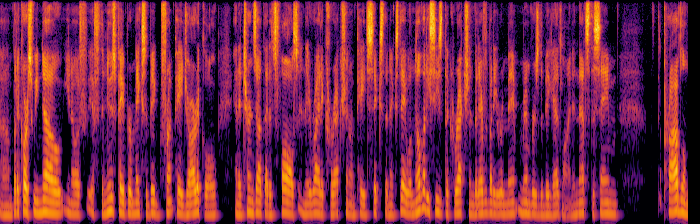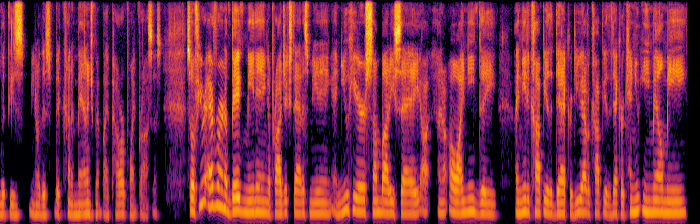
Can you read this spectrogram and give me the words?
Um, but of course, we know, you know, if if the newspaper makes a big front page article and it turns out that it's false, and they write a correction on page six the next day, well, nobody sees the correction, but everybody rem- remembers the big headline, and that's the same problem with these, you know, this kind of management by PowerPoint process. So if you're ever in a big meeting, a project status meeting, and you hear somebody say, "Oh, I need the I need a copy of the deck," or "Do you have a copy of the deck?" or "Can you email me?"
